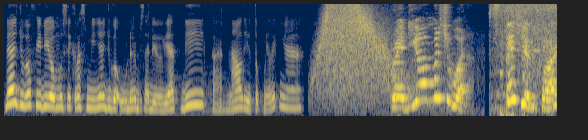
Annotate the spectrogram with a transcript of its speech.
dan juga video musik resminya juga udah bisa dilihat di kanal YouTube miliknya. Radio Mercubuana. Station for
